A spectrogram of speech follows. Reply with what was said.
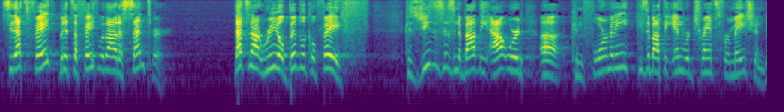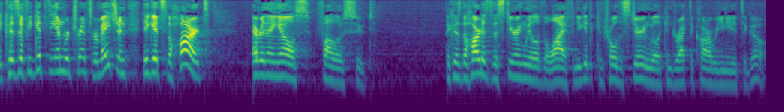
See, that's faith, but it's a faith without a center. That's not real biblical faith. Because Jesus isn't about the outward uh, conformity, he's about the inward transformation. Because if he gets the inward transformation, he gets the heart, everything else follows suit. Because the heart is the steering wheel of the life, and you get to control the steering wheel, it can direct the car where you need it to go.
